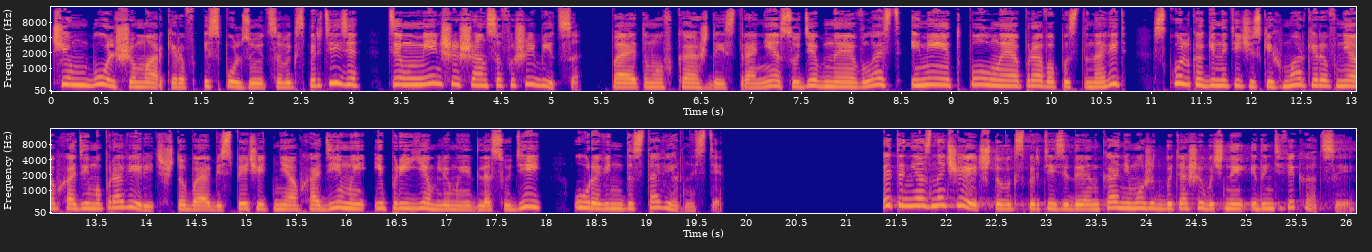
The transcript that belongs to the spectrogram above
Чем больше маркеров используется в экспертизе, тем меньше шансов ошибиться, поэтому в каждой стране судебная власть имеет полное право постановить, сколько генетических маркеров необходимо проверить, чтобы обеспечить необходимый и приемлемый для судей уровень достоверности. Это не означает, что в экспертизе ДНК не может быть ошибочной идентификации.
